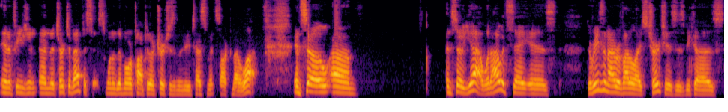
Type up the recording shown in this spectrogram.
in Ephesians and the Church of Ephesus, one of the more popular churches in the New Testament, it's talked about a lot. And so, um, and so, yeah, what I would say is the reason I revitalize churches is because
